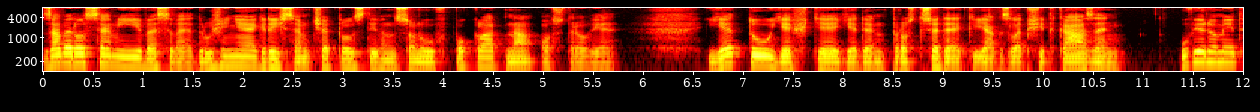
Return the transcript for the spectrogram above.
Zavedl jsem ji ve své družině, když jsem četl Stevensonův poklad na ostrově. Je tu ještě jeden prostředek, jak zlepšit kázeň uvědomit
